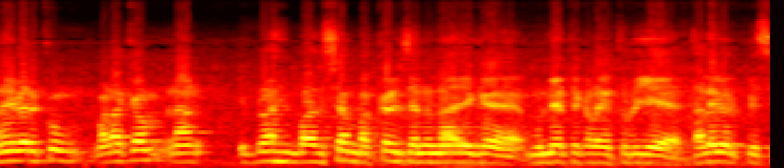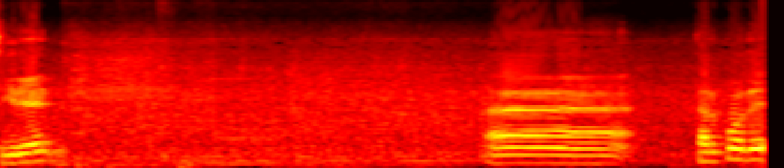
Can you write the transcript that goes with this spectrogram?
அனைவருக்கும் வணக்கம். நான் இப்ராஹிம் பாதுஷா மக்கள் ஜனநாயக முன்னேற்ற கழகத்துடைய தலைவர் பேசுகிறேன். தற்போது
